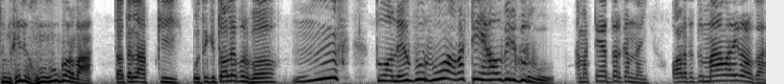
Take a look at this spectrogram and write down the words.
তুমি খালি হু হু করবা তাতে লাভ কি? ওতে কি তলে পড়ব উম, তলেও পড়ব আবার টেহাও বের করব আমার টেয়ার দরকার নাই। ওর হাতে তুই মারামারি করো গা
